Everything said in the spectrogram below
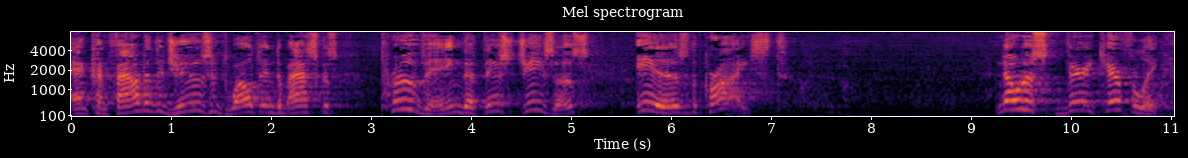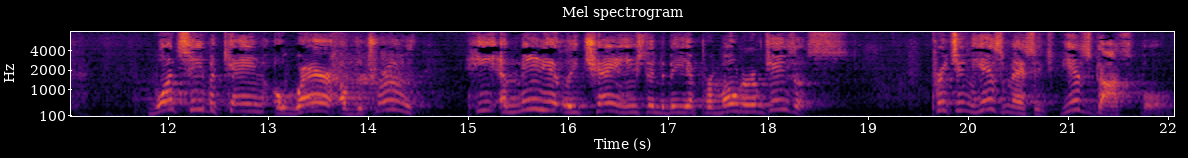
and confounded the Jews who dwelt in Damascus, proving that this Jesus is the Christ. Notice very carefully once he became aware of the truth, he immediately changed into be a promoter of Jesus, preaching his message, his gospel.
